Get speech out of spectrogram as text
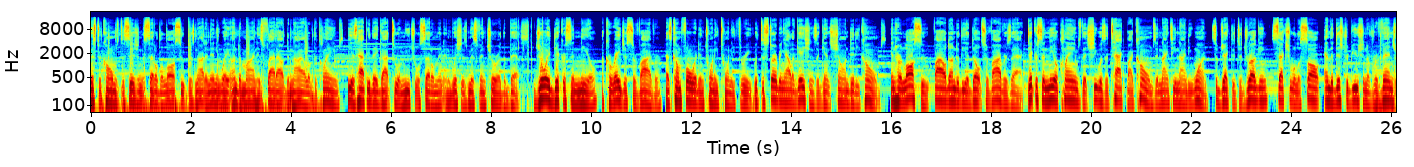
Mr. Combs' decision to settle the lawsuit does not in any way undermine his flat out denial of the claims. He is happy they got to a mutual settlement and wishes Miss Ventura the best. Joi Dickerson Neal, a courageous survivor, has come forward in 2023 with disturbing allegations against Sean Diddy Combs. In her lawsuit, filed under the Adult Survivors Act, Dickerson Neal claims that she was attacked by Combs in 1991, subjected to drugging, sexual assault, and the distribution of revenge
